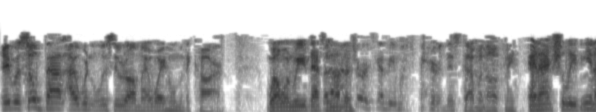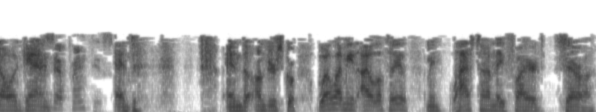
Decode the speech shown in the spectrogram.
It was so bad I wouldn't listen to it on my way home in the car. Well, when we that's But another I'm sure it's gonna be much better this time without me. and actually, you know, again, guys have practice. and and to underscore. Well, I mean, I'll tell you. I mean, last time they fired Sarah.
